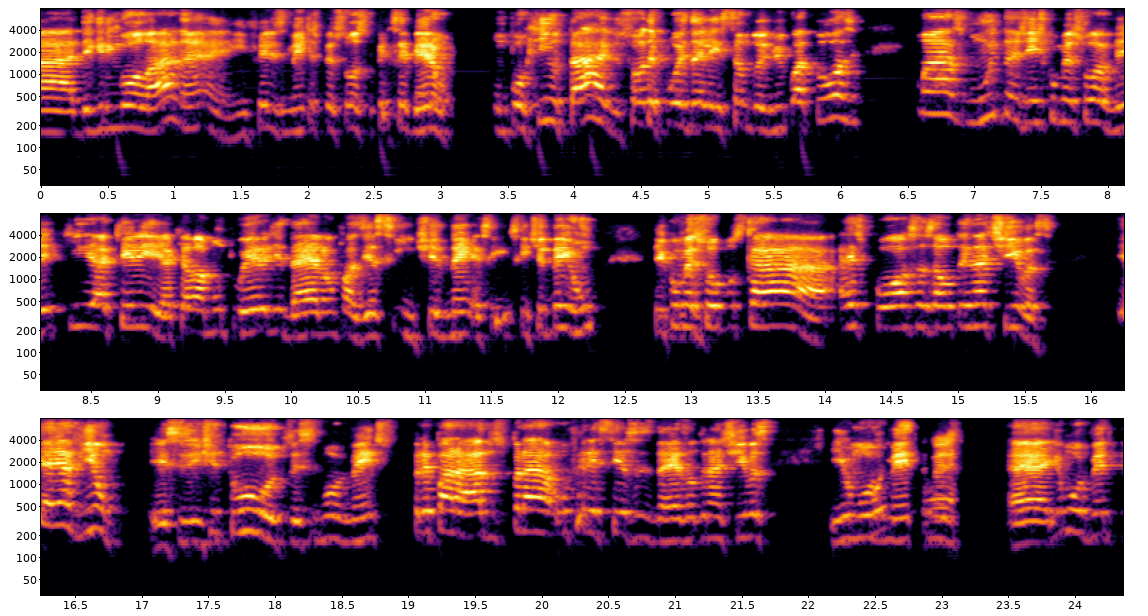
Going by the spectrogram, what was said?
a degringolar, né? Infelizmente as pessoas perceberam um pouquinho tarde, só depois da eleição de 2014, mas muita gente começou a ver que aquele, aquela montoeira de ideia não fazia sentido, nem, sentido nenhum e começou a buscar respostas alternativas. E aí haviam esses institutos, esses movimentos preparados para oferecer essas ideias alternativas e o movimento é. É, e o movimento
